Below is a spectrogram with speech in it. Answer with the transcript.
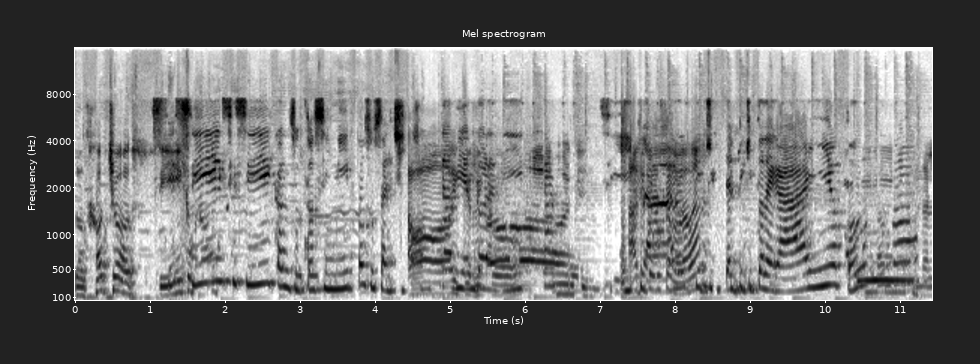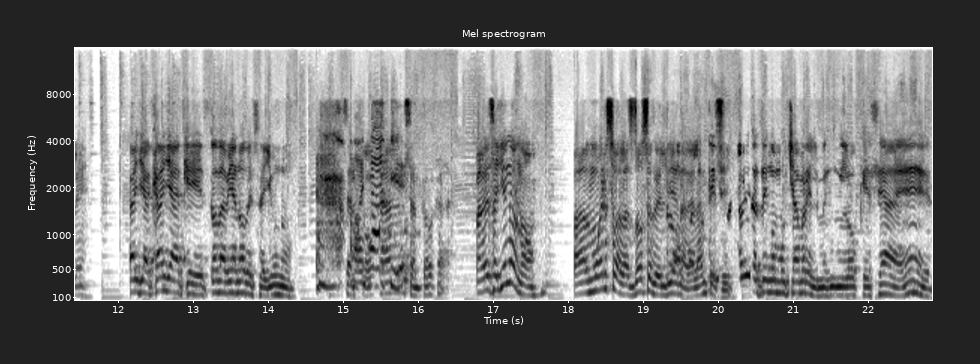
Los hot shots. Sí, sí, sí, sí, con su tocinito, su salchichita Ay, bien doradita. Sí, ¿A ti te gusta el piqui- el piquito de gallo, todo, todo. Ándale. Calla, calla, que todavía no desayuno. Se Ay, antoja, nadie. se antoja. Para desayuno no. Para almuerzo a las 12 del día en adelante, sí. Ahorita tengo mucha hambre, lo que sea, ¿eh?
